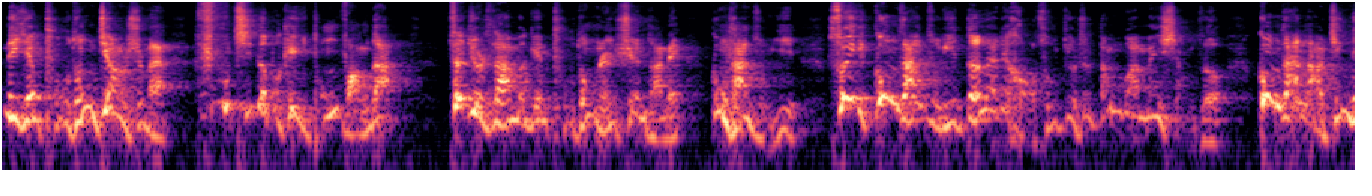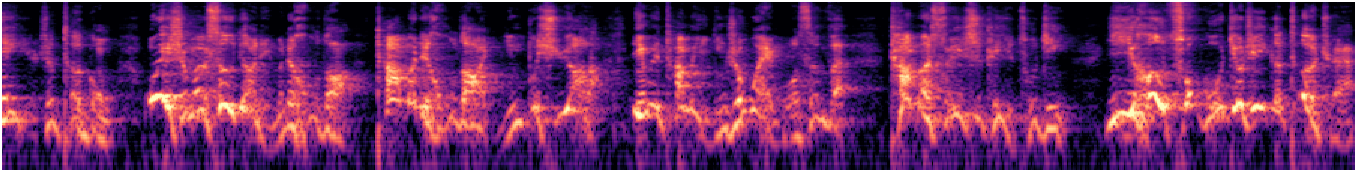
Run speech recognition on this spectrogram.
那些普通将士们，夫妻都不可以同房的。这就是他们给普通人宣传的共产主义。所以共产主义得来的好处就是当官们享受。共产党今天也是特工，为什么收掉你们的护照？他们的护照已经不需要了，因为他们已经是外国身份，他们随时可以出境，以后出国就是一个特权，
